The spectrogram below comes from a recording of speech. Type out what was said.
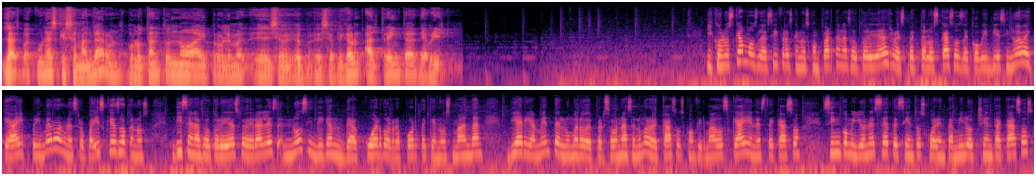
las vacunas que se mandaron, por lo tanto no hay problema, eh, se, eh, se aplicaron al 30 de abril. Y conozcamos las cifras que nos comparten las autoridades respecto a los casos de COVID-19 que hay primero en nuestro país. ¿Qué es lo que nos dicen las autoridades federales? Nos indican de acuerdo al reporte que nos mandan diariamente el número de personas, el número de casos confirmados que hay. En este caso, 5.740.080 casos.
